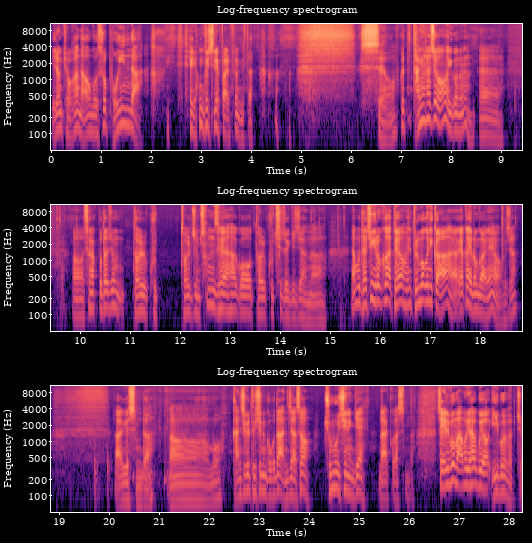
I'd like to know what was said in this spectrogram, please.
이런 결과가 나온 것으로 보인다. 연구진의 발표입니다. 글쎄요. 그 당연하죠. 이거는 예. 어, 생각보다 좀 덜 구, 덜 좀 섬세하고 덜 구체적이지 않나. 야, 뭐 대충 이럴 것 같아요. 덜 먹으니까 약간 이런 거 아니에요. 그죠? 알겠습니다. 어, 뭐, 간식을 드시는 것보다 앉아서 주무시는 게 나을 것 같습니다. 자, 1부 마무리 하고요. 2부에 뵙죠.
